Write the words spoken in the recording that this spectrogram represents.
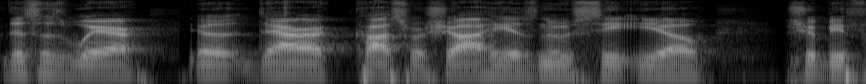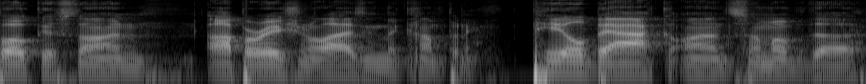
This is where you know, Dara Khosrowshahi, his new CEO, should be focused on operationalizing the company. Peel back on some of the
